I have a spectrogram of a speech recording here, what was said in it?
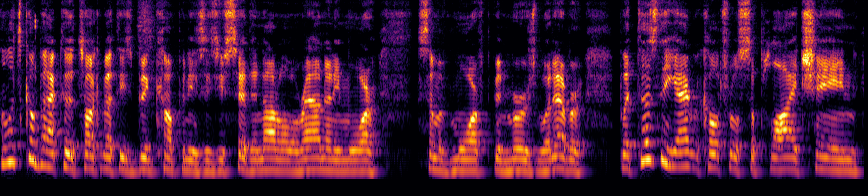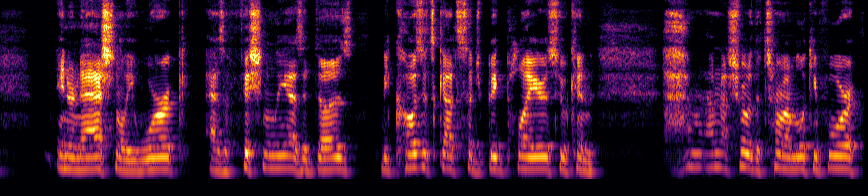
Now let's go back to the talk about these big companies. As you said, they're not all around anymore. Some have morphed, been merged, whatever. But does the agricultural supply chain internationally work as efficiently as it does because it's got such big players who can I'm not sure the term I'm looking for,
